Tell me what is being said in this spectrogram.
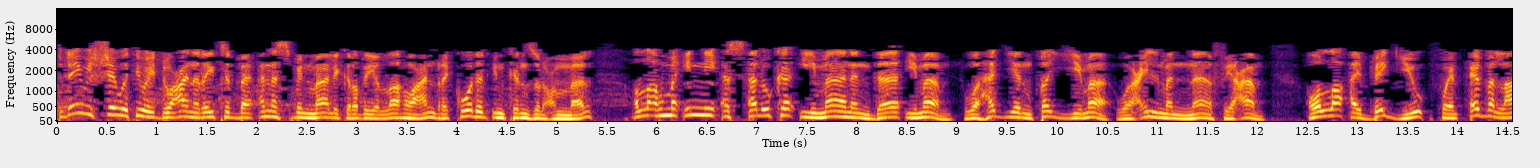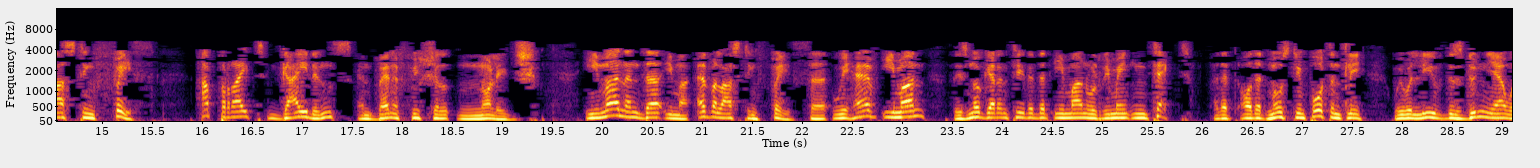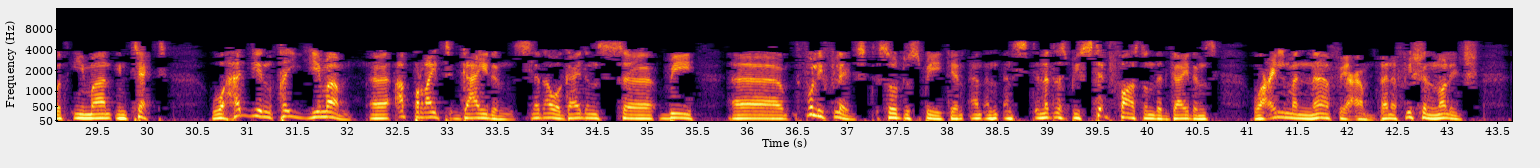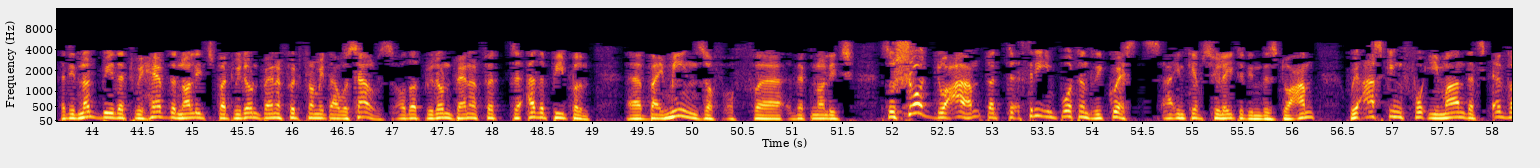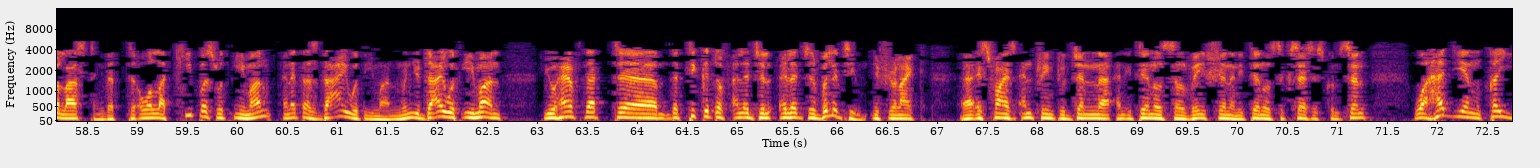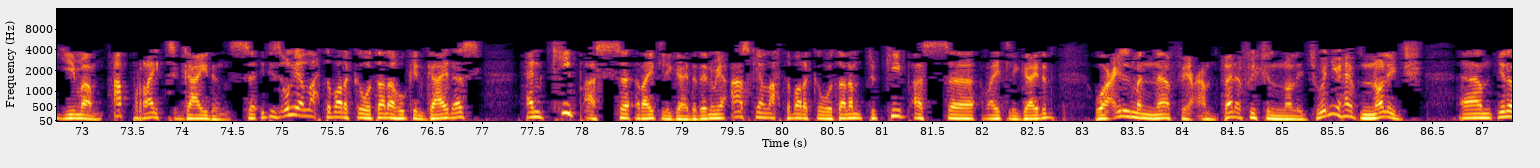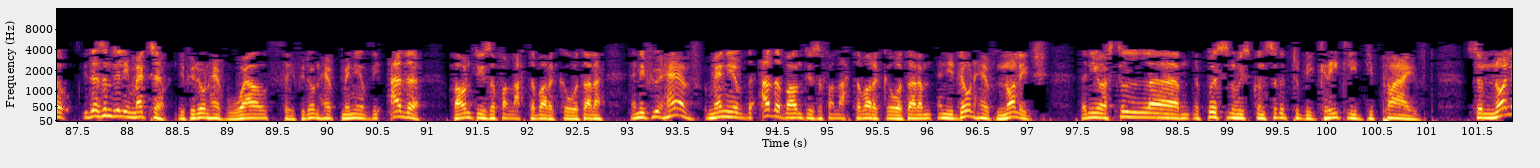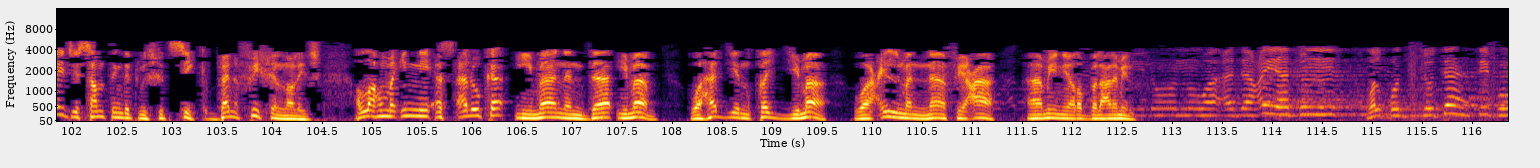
Today we share with you a dua narrated by Anas bin Malik radiallahu an, recorded in Kanzul Ummal. اللهم إني أسألك إيمانا دائما وهديا قيما وعلما نافعا O Allah, I beg you for an everlasting faith, upright guidance and beneficial knowledge. Imanan Da'ima, everlasting faith. Uh, we have Iman, there is no guarantee that that Iman will remain intact That, or that most importantly, we will leave this dunya with Iman intact. وَهَدْيٍ قَيِّمًا uh, Upright guidance. Let our guidance uh, be uh, fully fledged, so to speak, and, and, and, and let us be steadfast on that guidance. وَعِلْمًا نَافِعًا Beneficial knowledge. That it not be that we have the knowledge but we don't benefit from it ourselves, or that we don't benefit other people uh, by means of, of uh, that knowledge. So short dua, but three important requests are encapsulated in this dua. We're asking for iman that's everlasting, that uh, Allah keep us with iman and let us die with iman. When you die with iman, you have that uh, the ticket of eligibility, if you like, uh, as far as entry into Jannah and eternal salvation and eternal success is concerned. وَهَدْيًا قَيِّمًا Upright guidance. It is only Allah wa ta'ala who can guide us and keep us uh, rightly guided. And we are asking Allah wa ta'ala to keep us uh, rightly guided. وَعِلْمًا نَافِعًا Beneficial knowledge. When you have knowledge, um, you know, it doesn't really matter if you don't have wealth, if you don't have many of the other bounties of Allah wa ta'ala. And if you have many of the other bounties of Allah wa ta'ala and you don't have knowledge, then you are still um, a person who is considered to be greatly deprived. So knowledge is something that we should seek, beneficial knowledge. Allahumma inni as'aluka imanan da'ima wa hadyan qayyima wa ilman nafi'a. Amin ya Rabbal Alameen. وأدعية والقدس تهتف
